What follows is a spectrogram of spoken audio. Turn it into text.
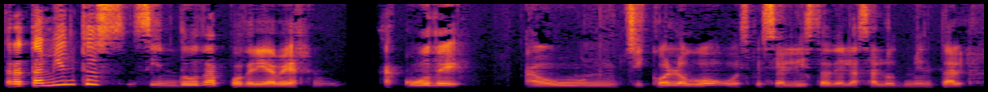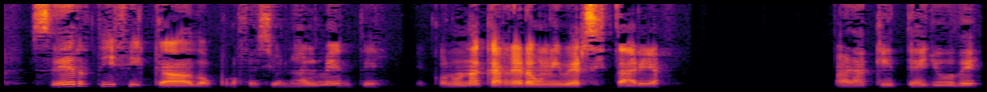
Tratamientos sin duda podría haber. Acude a un psicólogo o especialista de la salud mental certificado profesionalmente con una carrera universitaria para que te ayude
